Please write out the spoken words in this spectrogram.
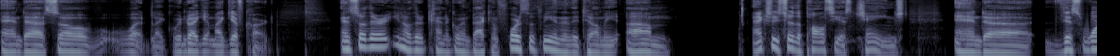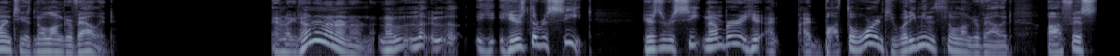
And uh, so what, like, when do I get my gift card? And so they're, you know, they're kind of going back and forth with me. And then they tell me, um, actually, sir, the policy has changed and uh, this warranty is no longer valid. And I'm like, no, no, no, no, no, no. no look, look, here's the receipt Here's the receipt number. Here, I, I bought the warranty. What do you mean it's no longer valid? Office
